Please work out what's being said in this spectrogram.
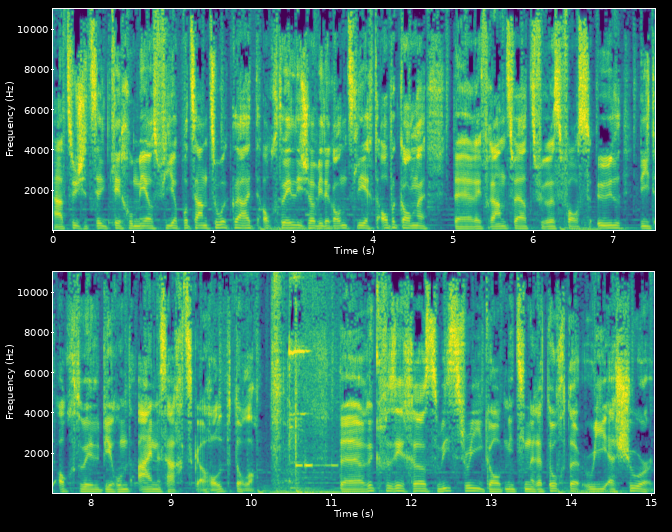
Er hat zwischenzeitlich um mehr als 4% zugelegt. Aktuell ist er wieder ganz leicht abgegangen. Der Referenzwert für ein Fass Öl liegt aktuell bei rund 61,5 Dollar. Der Rückversicherer Swiss Re geht mit seiner Tochter Reassure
